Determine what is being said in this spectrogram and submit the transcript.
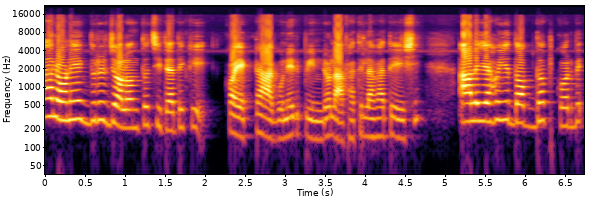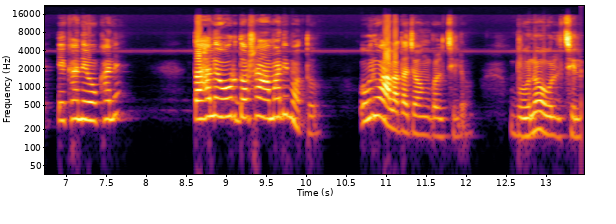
আর অনেক দূরের জ্বলন্ত চিতা থেকে কয়েকটা আগুনের পিণ্ড লাফাতে লাফাতে এসে আলেয়া হয়ে দপদপ করবে এখানে ওখানে? তাহলে ওর দশা আমারই মতো। ওরও আলাদা জঙ্গল ছিল, বুনও উল ছিল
